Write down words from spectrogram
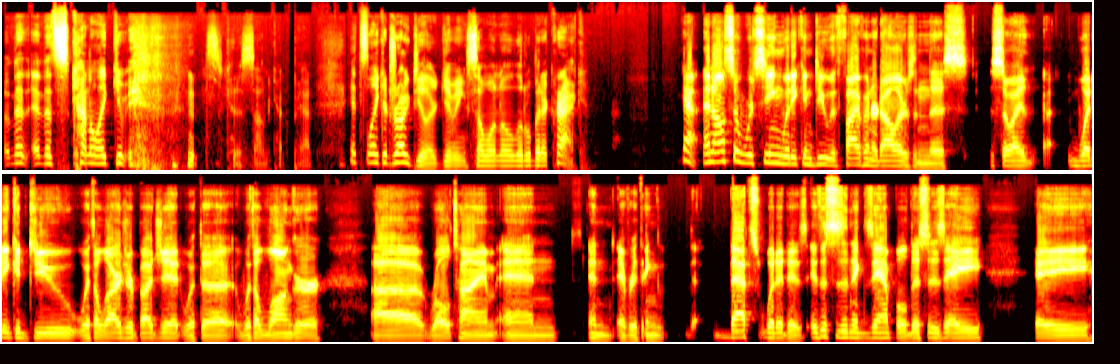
that that's kind of like giving. it's gonna sound kind of bad. It's like a drug dealer giving someone a little bit of crack. Yeah, and also we're seeing what he can do with five hundred dollars in this. So I, what he could do with a larger budget, with a with a longer uh, roll time, and and everything. That's what it is. This is an example. This is a a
